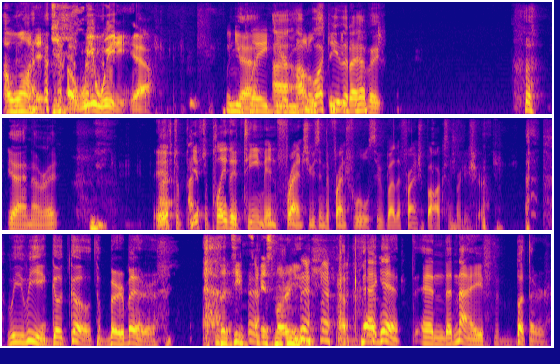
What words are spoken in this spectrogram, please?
I want it. Oh, wee wee, yeah. When you yeah, played your uh, I'm lucky that I have French. a. yeah, I know, right? You have to you have to play the team in French using the French rules to buy the French box. I'm pretty sure. Oui, oui, go, go, the berber, Petite Space Marine. a baguette, and the knife, butter.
